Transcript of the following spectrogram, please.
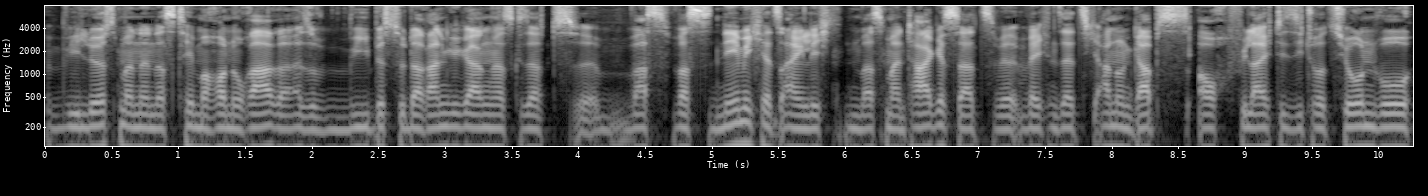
Wie löst man denn das Thema Honorare? Also wie bist du da rangegangen hast gesagt, äh, was, was nehme ich jetzt eigentlich, was mein Tagessatz, welchen setze ich an und gab es auch vielleicht die Situation, wo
